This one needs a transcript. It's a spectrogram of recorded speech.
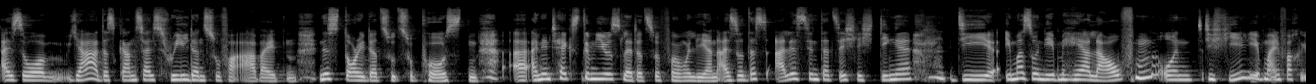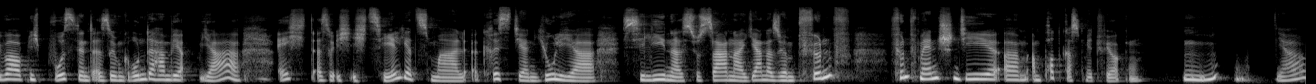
Also ja, das Ganze als Reel dann zu verarbeiten, eine Story dazu zu posten, äh, einen Text im Newsletter zu formulieren. Also das alles sind tatsächlich Dinge, die immer so nebenher laufen und die viel eben einfach überhaupt nicht bewusst sind. Also im Grunde haben wir ja echt, also ich, ich zähle jetzt mal Christian, Julia, Selina, Susanna, Jan, also wir haben fünf, fünf Menschen, die ähm, am Podcast mitwirken. Mhm. Ja,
